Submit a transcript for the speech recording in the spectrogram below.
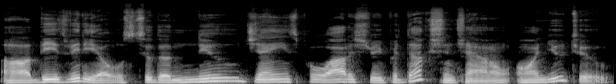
uh, these videos to the new James Poe Artistry production channel on YouTube.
